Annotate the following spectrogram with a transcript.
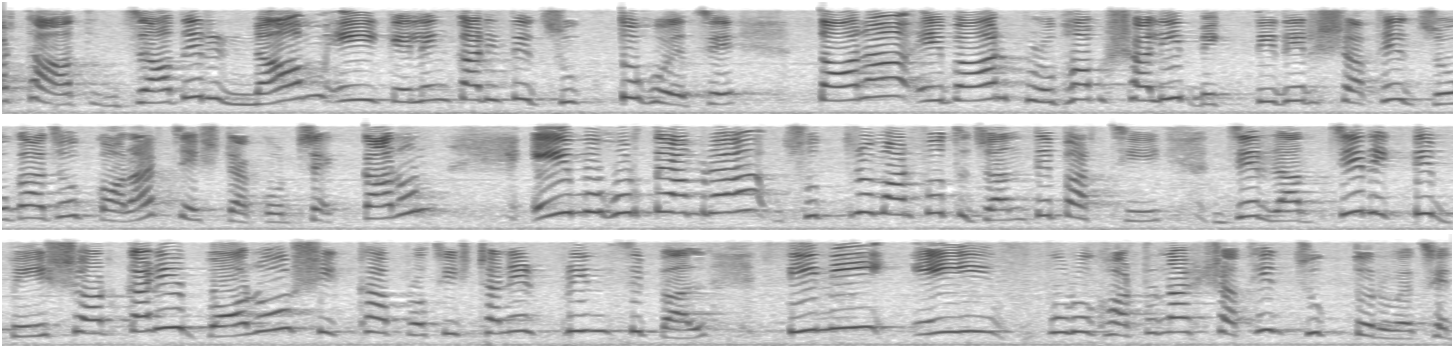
অর্থাৎ যাদের নাম এই কেলেঙ্কারিতে যুক্ত হয়েছে, তারা এবার প্রভাবশালী ব্যক্তিদের সাথে যোগাযোগ করার চেষ্টা করছে। কারণ এই মুহূর্তে আমরা সূত্র মারফত জানতে পারছি যে রাজ্যের একটি বেসরকারি বড় শিক্ষা প্রতিষ্ঠানের প্রিন্সিপাল, তিনি এই পুরো ঘটনার সাথে যুক্ত রয়েছেন।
